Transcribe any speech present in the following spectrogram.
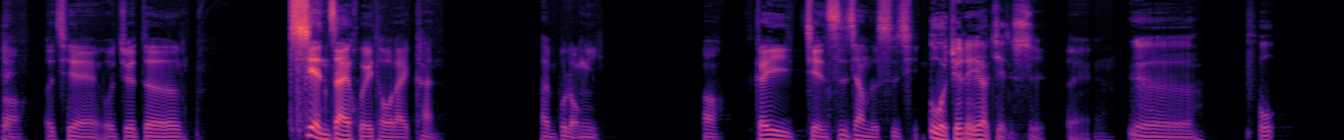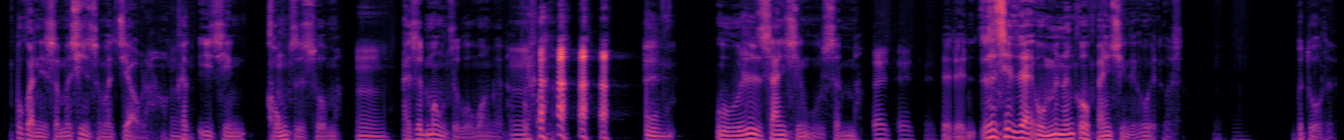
对哦。而且我觉得现在回头来看，很不容易哦，可以检视这样的事情。我觉得要检视。对，呃，佛，不管你什么信什么教了，看以前孔子说嘛，嗯还是孟子，我忘了不管了。五五日三省吾身嘛，对对对，对对。但是现在我们能够反省的会有多少？不多的了。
